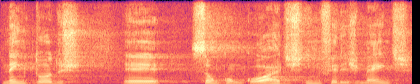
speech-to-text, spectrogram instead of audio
Nem todos eh, são concordes, infelizmente.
